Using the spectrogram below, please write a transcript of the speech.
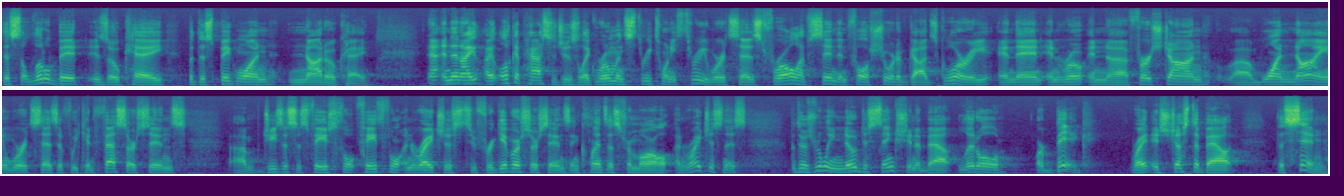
This a little bit is okay, but this big one, not okay. And then I, I look at passages like Romans 3.23 where it says, for all have sinned and fall short of God's glory. And then in, in uh, 1 John uh, 1 9 where it says, if we confess our sins, um, Jesus is faithful, faithful and righteous to forgive us our sins and cleanse us from all unrighteousness but there's really no distinction about little or big, right? It's just about the sin.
